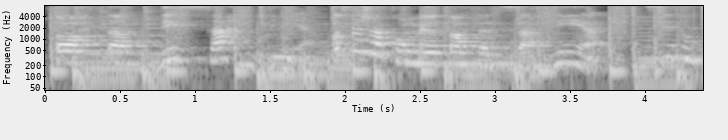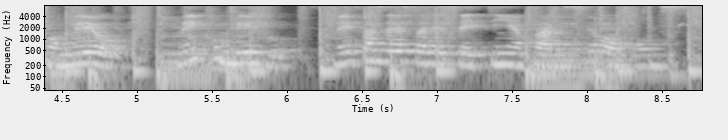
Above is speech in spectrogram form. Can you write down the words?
torta de sardinha. Você já comeu torta de sardinha? Se não comeu, vem comigo. Vem fazer essa receitinha para o seu almoço.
